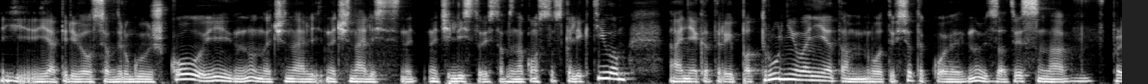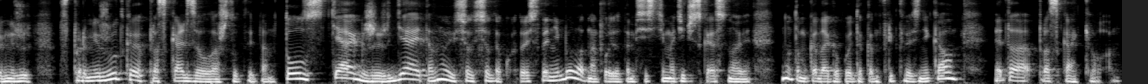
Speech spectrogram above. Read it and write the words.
я перевелся в другую школу, и ну, начинали, начинались, начались то есть, там, знакомства с коллективом, а некоторые потрунивания, там, вот, и все такое. Ну, и, соответственно, в, промеж... в промежутках проскальзывало что-то там толстяк, жирдяй, там, ну, и все, все такое. То есть, это не было на какой-то там систематической основе, но там, когда какой-то конфликт возникал, это проскакивало.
